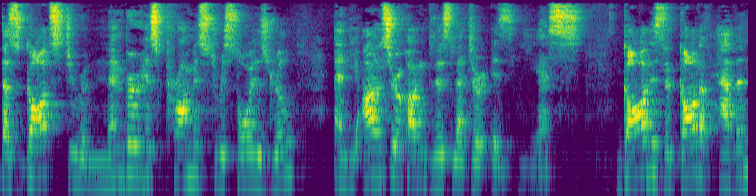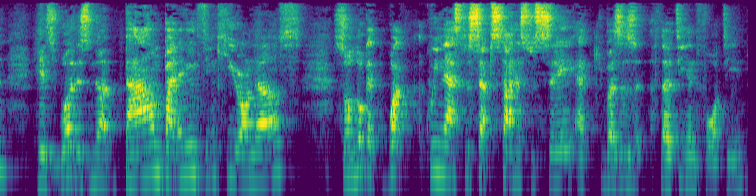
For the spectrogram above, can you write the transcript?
Does God still remember his promise to restore Israel? And the answer, according to this letter, is yes. God is the God of heaven. His word is not bound by anything here on earth. So look at what Queen Esther's stepson has to say at verses 13 and 14.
